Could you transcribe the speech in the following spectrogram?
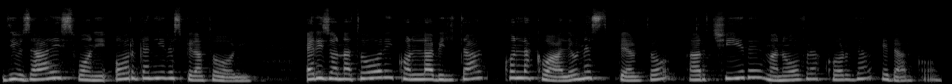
di usare i suoni organi respiratori e risonatori con l'abilità con la quale un esperto arcire manovra corda ed arco,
